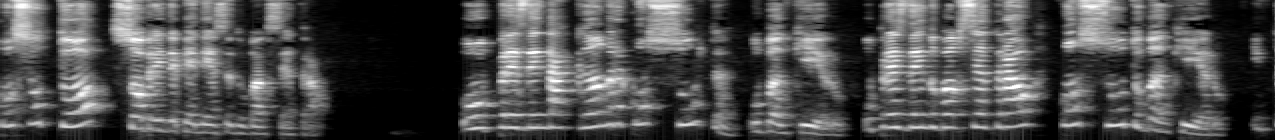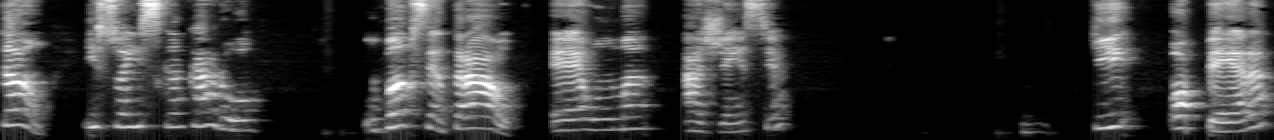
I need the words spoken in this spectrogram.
consultou sobre a independência do Banco Central. O presidente da Câmara consulta o banqueiro. O presidente do Banco Central consulta o banqueiro. Então, isso aí escancarou. O Banco Central é uma agência que opera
